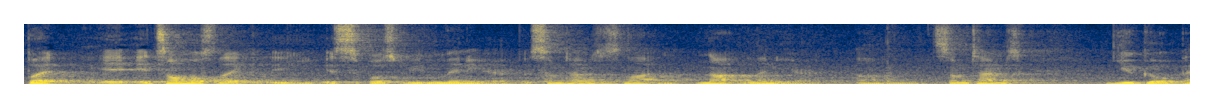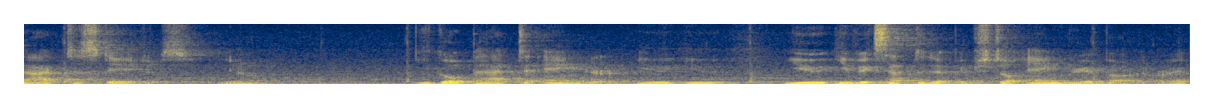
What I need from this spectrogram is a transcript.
but it's almost like it's supposed to be linear, but sometimes it's not not linear. Um, sometimes you go back to stages. You know, you go back to anger. You you you you've accepted it, but you're still angry about it, right?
